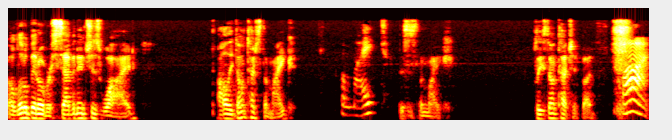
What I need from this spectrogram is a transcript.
a little bit over seven inches wide. Ollie, don't touch the mic. The mic. This is the mic. Please don't touch it, bud. Fine.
